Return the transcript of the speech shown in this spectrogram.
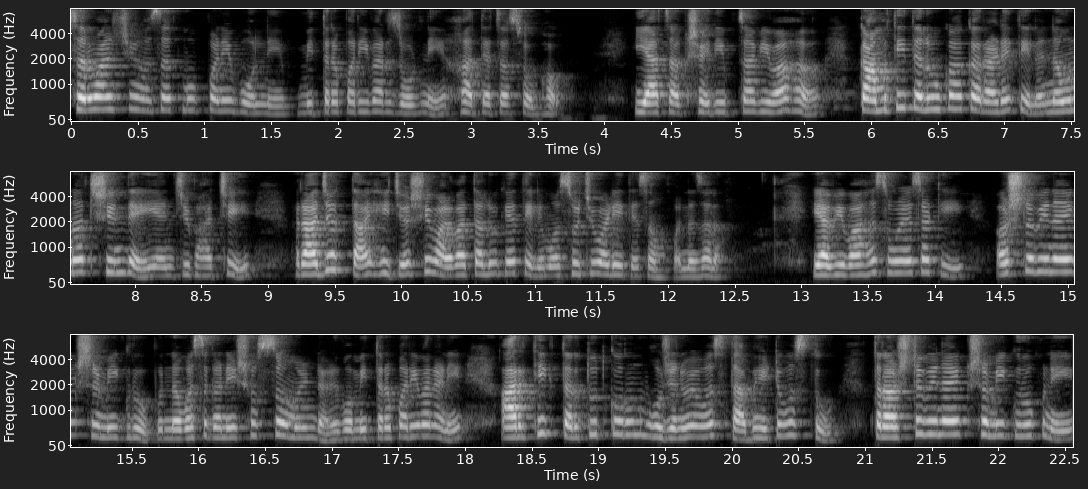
सर्वांशी हसतमुखपणे बोलणे मित्रपरिवार जोडणे हा त्याचा स्वभाव. याच अक्षयदीपचा विवाह कामती तालुका कराडेतील नवनाथ शिंदे यांची भाची राजक्ता हिच्याशी वाळवा तालुक्यातील मसुचीवाडी येथे संपन्न झाला. या विवाह सोहळ्यासाठी अष्टविनायक श्रमिक ग्रुप नवस गणेशोत्सव मंडळ व मित्रपरिवाराने आर्थिक तरतूद करून भोजन व्यवस्था भेटवस्तू तर अष्टविनायक श्रमिक ग्रुपने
